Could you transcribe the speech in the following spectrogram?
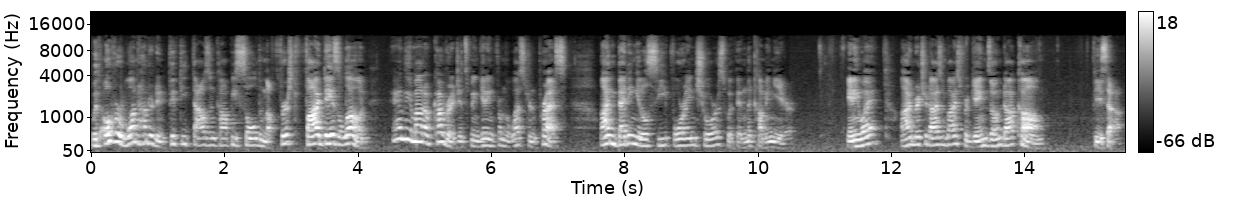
With over 150,000 copies sold in the first five days alone, and the amount of coverage it's been getting from the Western press, I'm betting it'll see foreign shores within the coming year. Anyway, I'm Richard Eisenbeis for GameZone.com. Peace out.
